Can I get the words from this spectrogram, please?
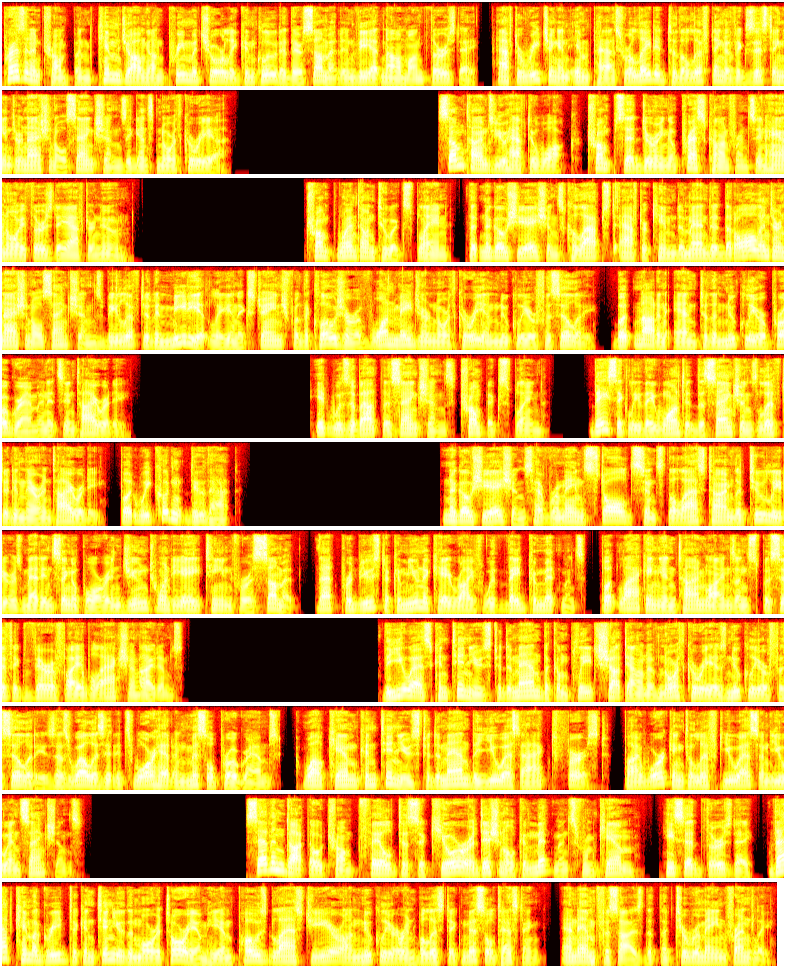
President Trump and Kim Jong-un prematurely concluded their summit in Vietnam on Thursday after reaching an impasse related to the lifting of existing international sanctions against North Korea. Sometimes you have to walk, Trump said during a press conference in Hanoi Thursday afternoon. Trump went on to explain that negotiations collapsed after Kim demanded that all international sanctions be lifted immediately in exchange for the closure of one major North Korean nuclear facility, but not an end to the nuclear program in its entirety. It was about the sanctions, Trump explained. Basically they wanted the sanctions lifted in their entirety, but we couldn't do that. Negotiations have remained stalled since the last time the two leaders met in Singapore in June 2018 for a summit that produced a communique rife with vague commitments but lacking in timelines and specific verifiable action items. The U.S. continues to demand the complete shutdown of North Korea's nuclear facilities as well as its warhead and missile programs, while Kim continues to demand the U.S. act first by working to lift U.S. and UN sanctions. 7.0 Trump failed to secure additional commitments from Kim. He said Thursday that Kim agreed to continue the moratorium he imposed last year on nuclear and ballistic missile testing and emphasized that the two remain friendly.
